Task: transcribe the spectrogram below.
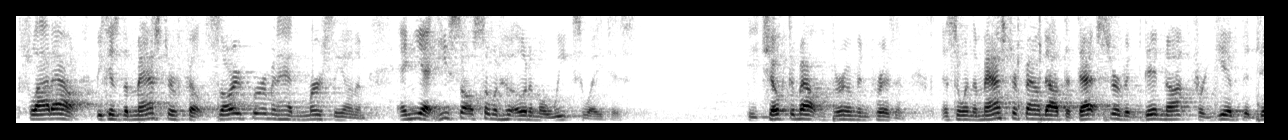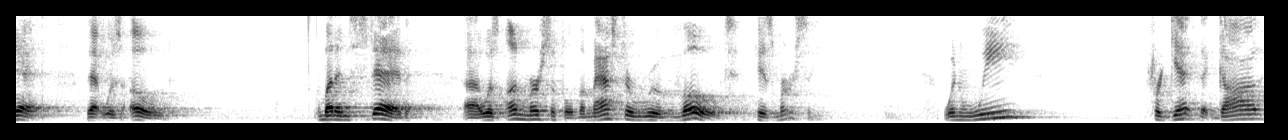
flat out, because the master felt sorry for him and had mercy on him. And yet, he saw someone who owed him a week's wages. He choked him out and threw him in prison. And so when the master found out that that servant did not forgive the debt that was owed, but instead uh, was unmerciful, the master revoked his mercy. When we forget that God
